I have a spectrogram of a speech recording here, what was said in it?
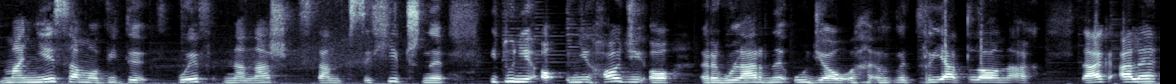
ma niesamowity wpływ na nasz stan psychiczny. I tu nie, o, nie chodzi o regularny udział w triatlonach, tak? ale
